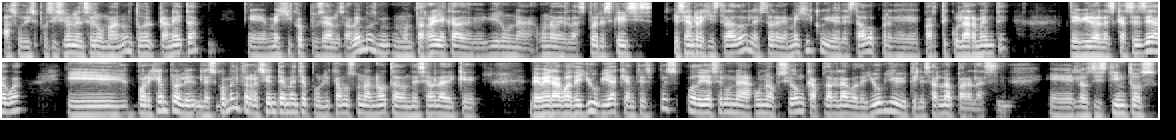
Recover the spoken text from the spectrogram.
a su disposición el ser humano en todo el planeta. Eh, México, pues ya lo sabemos, Monterrey acaba de vivir una, una de las peores crisis que se han registrado en la historia de México y del Estado eh, particularmente, debido a la escasez de agua. Y, por ejemplo, les comento, recientemente publicamos una nota donde se habla de que beber agua de lluvia, que antes pues podría ser una, una opción, captar el agua de lluvia y utilizarla para las eh, los distintos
